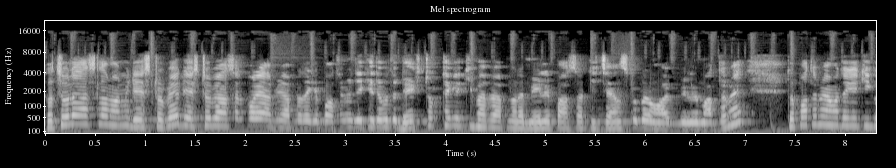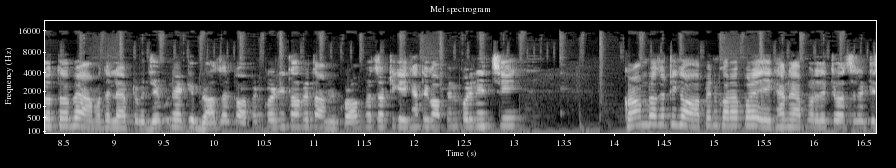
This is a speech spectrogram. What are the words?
তো চলে আসলাম আমি ডেস্কটপে ডেস্কটপে আসার পরে আমি আপনাদেরকে প্রথমে দেখিয়ে দেবো যে ডেস্কটপ থেকে কীভাবে আপনারা মেলের পাসওয়ার্ডটি চেঞ্জ করবেন ওয়েব মেলের মাধ্যমে। তো প্রথমে আমাদেরকে কি করতে হবে? আমাদের ল্যাপটপে যে কোনো একটি ব্রাউজারকে ওপেন করে নিতে হবে। তো আমি ক্রম ব্রাউজারটিকে এখান থেকে ওপেন করে নিচ্ছি। ক্রম ব্রাউজারটিকে ওপেন করার পরে এখানে আপনারা দেখতে পাচ্ছেন একটি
